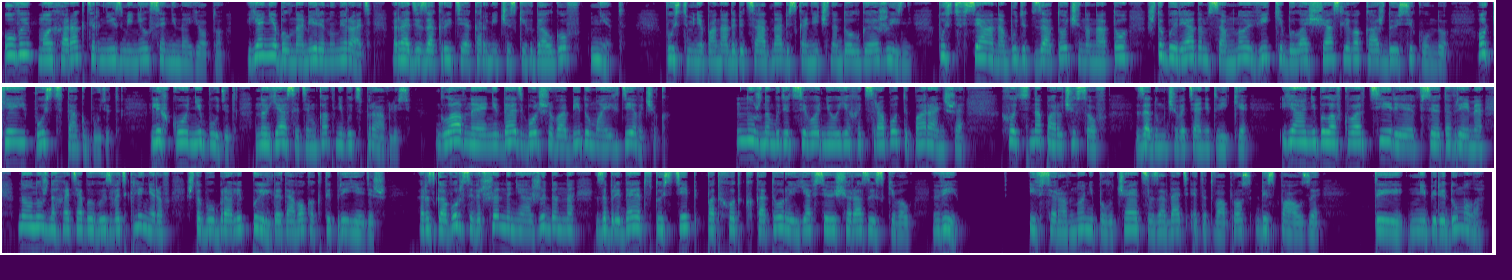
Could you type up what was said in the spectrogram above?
Увы, мой характер не изменился ни на йоту. Я не был намерен умирать, ради закрытия кармических долгов нет. Пусть мне понадобится одна бесконечно долгая жизнь, пусть вся она будет заточена на то, чтобы рядом со мной Вики была счастлива каждую секунду. Окей, пусть так будет. Легко не будет, но я с этим как-нибудь справлюсь. Главное, не дать больше в обиду моих девочек. Нужно будет сегодня уехать с работы пораньше, хоть на пару часов, задумчиво тянет Вики. «Я не была в квартире все это время, но нужно хотя бы вызвать клинеров, чтобы убрали пыль до того, как ты приедешь». Разговор совершенно неожиданно забредает в ту степь, подход к которой я все еще разыскивал. «Ви». И все равно не получается задать этот вопрос без паузы. «Ты не передумала?»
